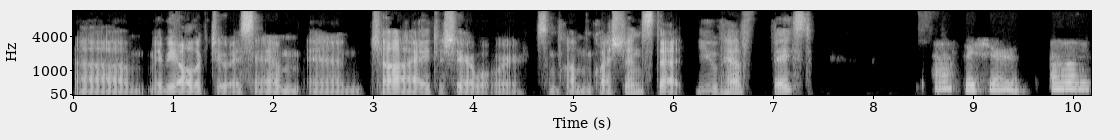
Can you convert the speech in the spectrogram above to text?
um, maybe I'll look to Essam and Chai to share what were some common questions that you have faced. Yeah, for sure. Um,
